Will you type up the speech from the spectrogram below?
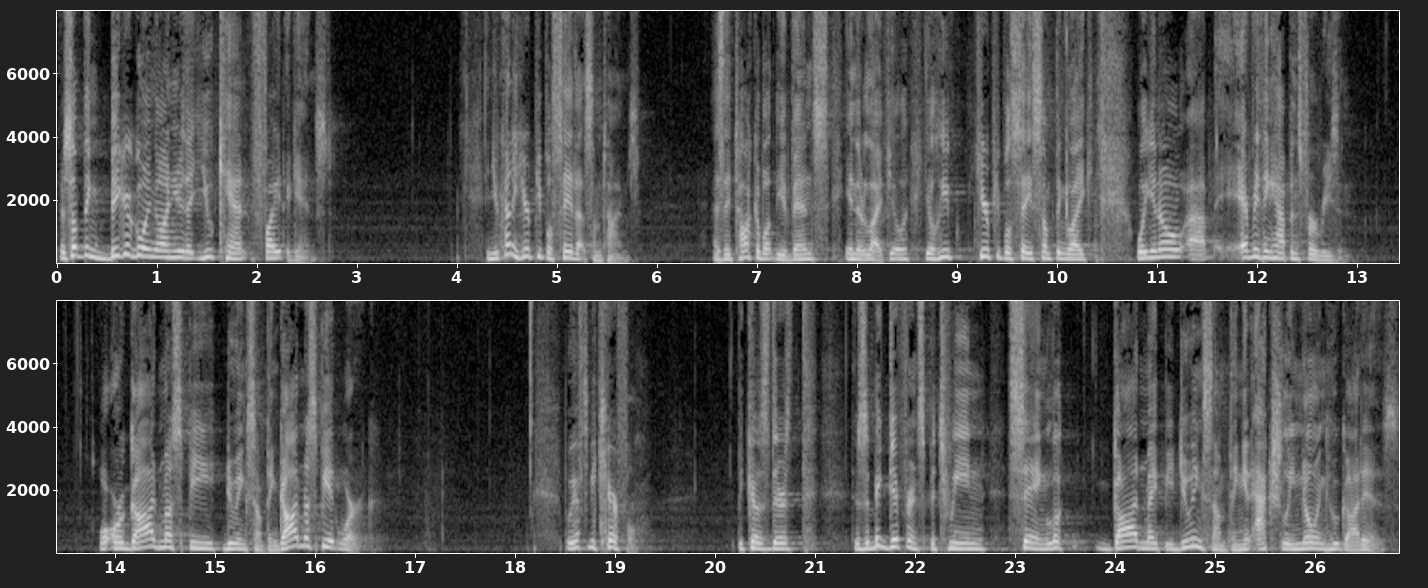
There's something bigger going on here that you can't fight against. And you kind of hear people say that sometimes as they talk about the events in their life. You'll, you'll hear people say something like, well, you know, uh, everything happens for a reason or, or God must be doing something, God must be at work. But we have to be careful because there's, there's a big difference between saying, look, God might be doing something and actually knowing who God is.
